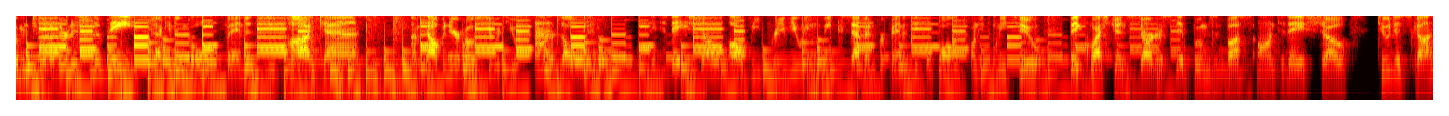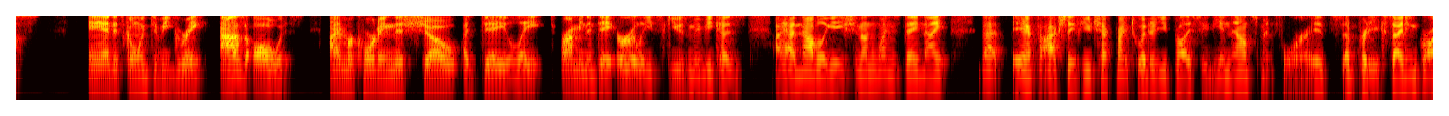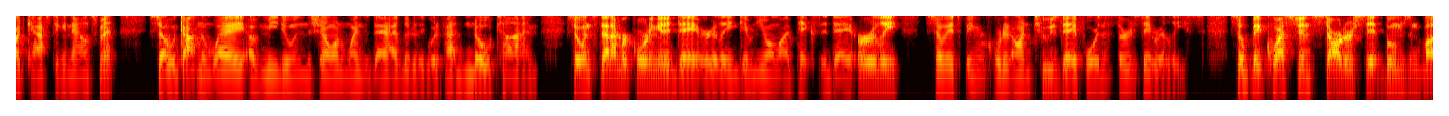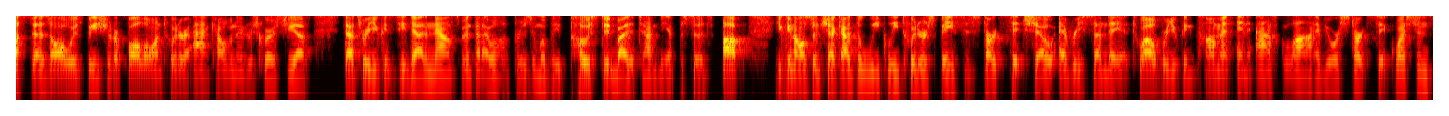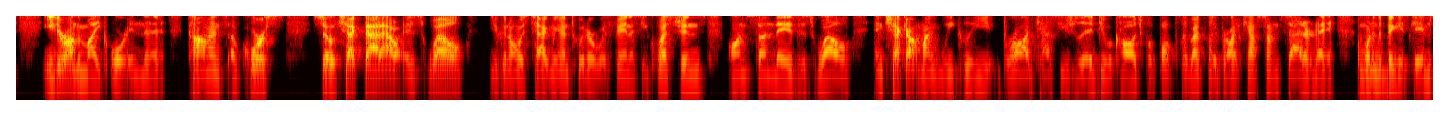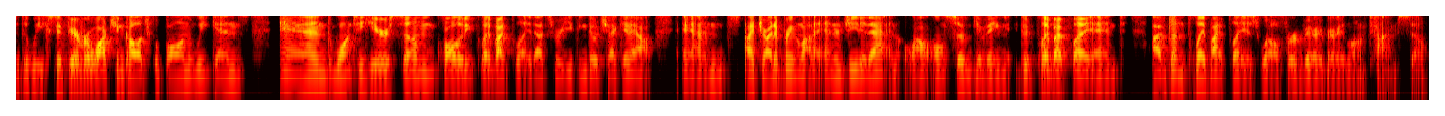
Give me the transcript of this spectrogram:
Welcome to another edition of the Second and Goal Fantasy Podcast. I'm Calvin, your host, here with you as always. In today's show, I'll be previewing Week Seven for fantasy football in 2022. Big questions, starters, sit, booms and busts on today's show to discuss, and it's going to be great as always. I'm recording this show a day late, or I mean a day early, excuse me, because I had an obligation on Wednesday night that if actually if you check my Twitter, you'd probably see the announcement for. It's a pretty exciting broadcasting announcement. So it got in the way of me doing the show on Wednesday. I literally would have had no time. So instead, I'm recording it a day early and giving you all my picks a day early. So it's being recorded on Tuesday for the Thursday release. So big questions, starter sit, booms and busts. As always, be sure to follow on Twitter at Calvin underscore GF. That's where you can see that announcement that I will have presumably posted by the time the episode's up. You can also check out the weekly Twitter Spaces Start Sit show every Sunday at 12, where you can comment and ask live your start sit questions either on the mic or in the comments, of course. So check that out as well. You can always tag me on Twitter with fantasy questions on Sundays as well. And check out my weekly broadcast. Usually I do a college football play by play broadcast on Saturday of one of the biggest games of the week. So if you're ever watching college football on the weekends and want to hear some quality play by play, that's where you can go check it out. And I try to bring a lot of energy to that and while also giving good play by play. And I've done play by play as well for a very, very long time. So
